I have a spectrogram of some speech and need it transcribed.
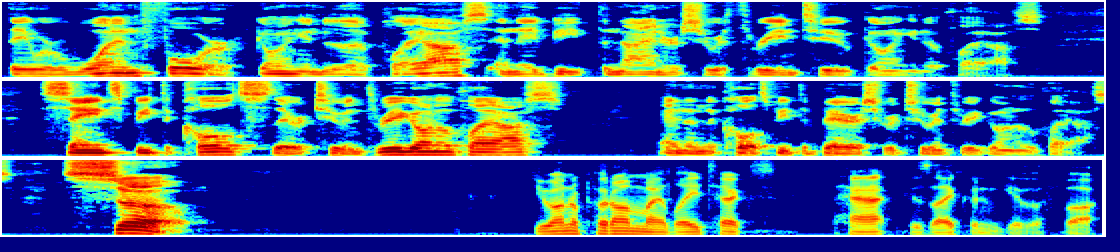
They were 1 and 4 going into the playoffs and they beat the Niners who were 3 and 2 going into the playoffs. Saints beat the Colts, they were 2 and 3 going to the playoffs, and then the Colts beat the Bears who were 2 and 3 going to the playoffs. So, do you want to put on my latex hat cuz I couldn't give a fuck.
